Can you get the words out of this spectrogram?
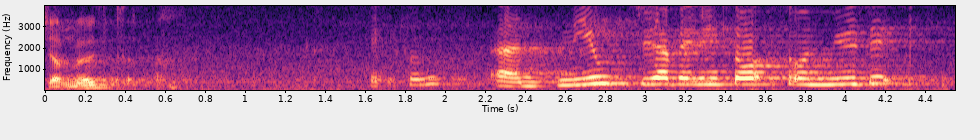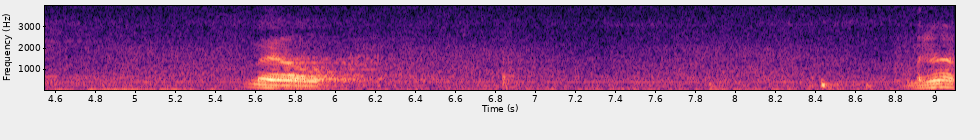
your mood. Excellent. And Neil, do you have any thoughts on music? Well, when I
